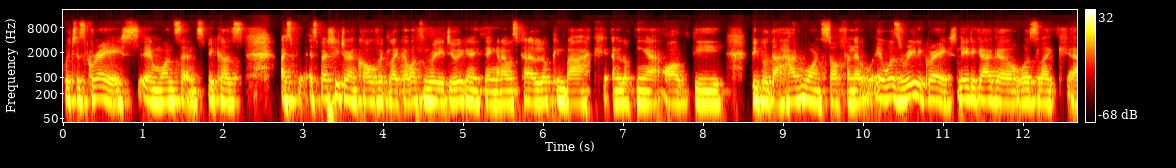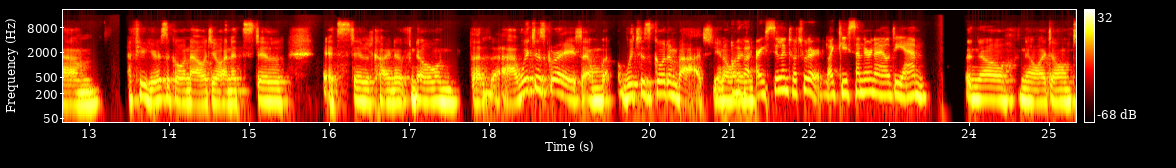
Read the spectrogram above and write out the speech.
which is great in one sense because I, especially during COVID, like I wasn't really doing anything, and I was kind of looking back and looking at all the people that had worn stuff, and it, it was really great. Lady Gaga was like um, a few years ago now, Joe, and it's still it's still kind of known that uh, which is great and which is good and bad. You know. Oh my god, I mean? are you still in touch with her? Like, do you send her an LDM? No, no, I don't.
